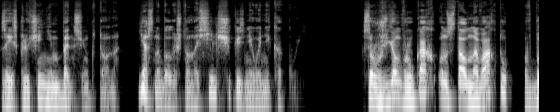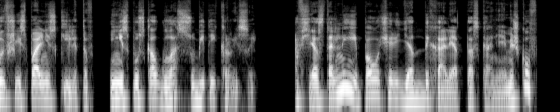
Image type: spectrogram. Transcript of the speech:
за исключением Бенсингтона. Ясно было, что носильщик из него никакой. С ружьем в руках он стал на вахту в бывшей спальне скелетов и не спускал глаз с убитой крысы. А все остальные по очереди отдыхали от таскания мешков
